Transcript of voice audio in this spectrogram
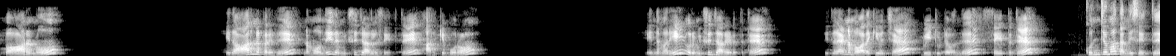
இப்போ ஆறணும். இது ஆறின பிறகு நம்ம வந்து இதை மிக்சி ஜாரில் சேர்த்துட்டு அரைக்க போகிறோம் இந்த மாதிரி ஒரு மிக்சி ஜார் எடுத்துட்டு இதில் நம்ம வதக்கி வச்ச பீட்ரூட்டை வந்து சேர்த்துட்டு கொஞ்சமாக தண்ணி சேர்த்து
